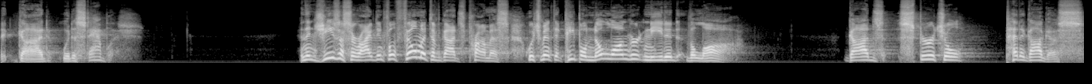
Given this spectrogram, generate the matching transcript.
that God would establish. And then Jesus arrived in fulfillment of God's promise, which meant that people no longer needed the law. God's spiritual pedagogus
